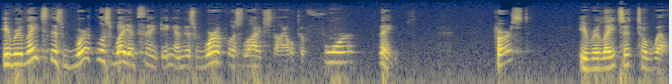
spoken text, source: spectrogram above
He relates this worthless way of thinking and this worthless lifestyle to four things. First, he relates it to wealth.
